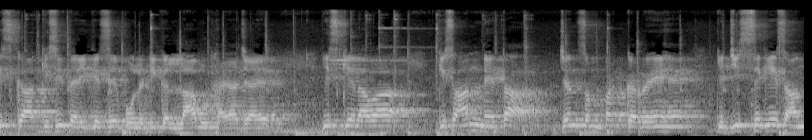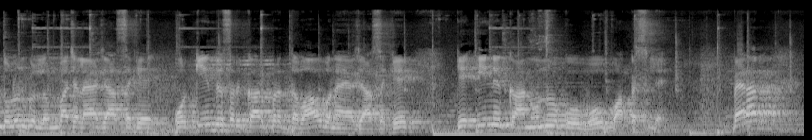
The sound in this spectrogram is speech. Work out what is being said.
इसका किसी तरीके से पॉलिटिकल लाभ उठाया जाए। इसके अलावा किसान नेता जनसंपर्क कर रहे हैं कि जिससे कि इस आंदोलन को लंबा चलाया जा सके और केंद्र सरकार पर दबाव बनाया जा सके कि इन कानूनों को वो वापस लें। बहरहाल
